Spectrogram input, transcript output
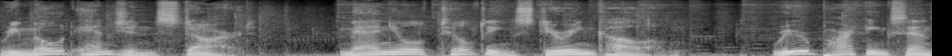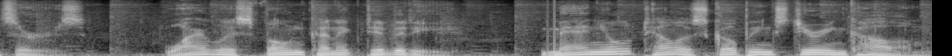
remote engine start, manual tilting steering column, rear parking sensors, wireless phone connectivity, manual telescoping steering column,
